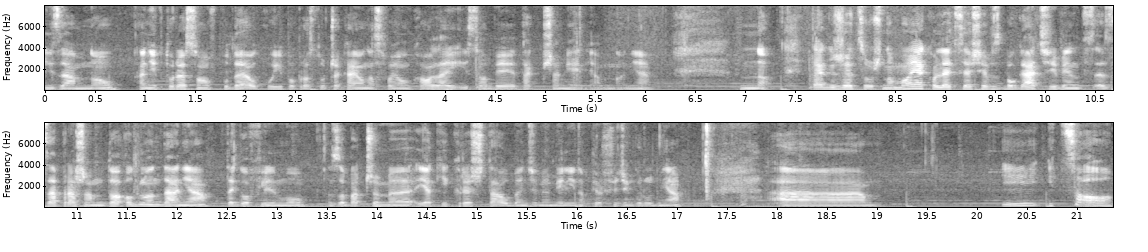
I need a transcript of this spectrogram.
i za mną, a niektóre są w pudełku i po prostu czekają na swoją kolej i sobie tak przemieniam, no nie? No, także cóż, no moja kolekcja się wzbogaci, więc zapraszam do oglądania tego filmu. Zobaczymy, jaki kryształ będziemy mieli na pierwszy dzień grudnia. A... I, I co?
